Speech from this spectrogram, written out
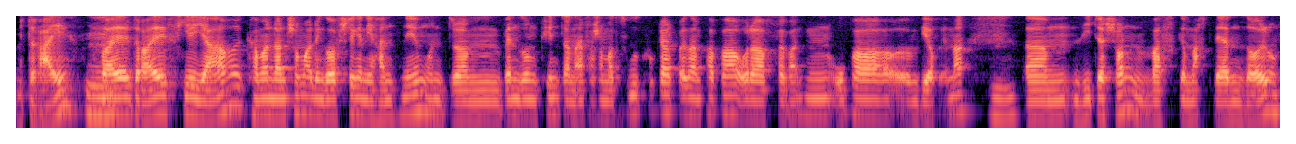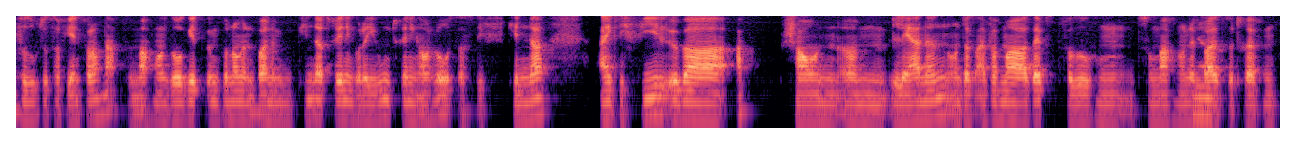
mit drei, Mhm. zwei, drei, vier Jahre kann man dann schon mal den Golfschläger in die Hand nehmen und ähm, wenn so ein Kind dann einfach schon mal zugeguckt hat bei seinem Papa oder Verwandten, Opa, äh, wie auch immer, Mhm. ähm, sieht er schon, was gemacht werden soll und versucht es auf jeden Fall auch nachzumachen. Und so geht es im Grunde genommen bei einem Kindertraining oder Jugendtraining auch los, dass die Kinder eigentlich viel über Abschauen ähm, lernen und das einfach mal selbst versuchen zu machen und den Ja. Ball zu treffen.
